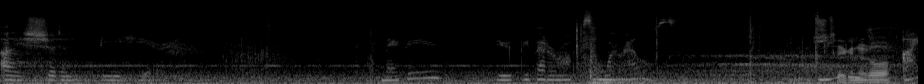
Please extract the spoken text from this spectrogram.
I shouldn't be here. Maybe you'd be better off somewhere else. Just taking it off. I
